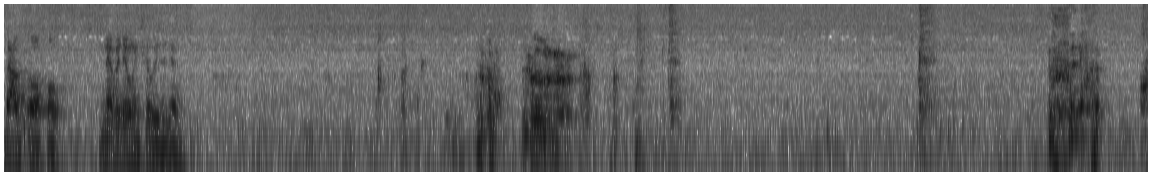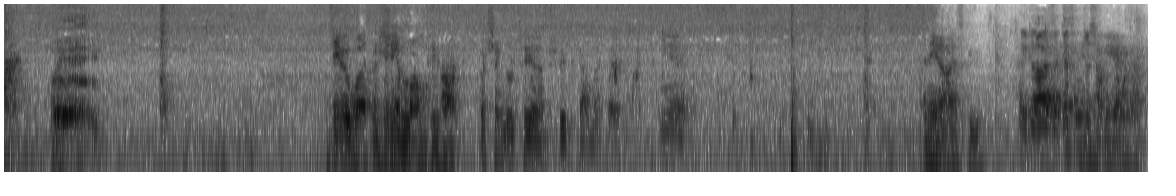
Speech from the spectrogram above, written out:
That was awful. Never doing chilies again. It's even worse than hitting a Shingle. bong too hard. A single tear streaks down my face. Yeah. I need an ice cube. Hey guys, I guess I'm Can just help me get one out?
